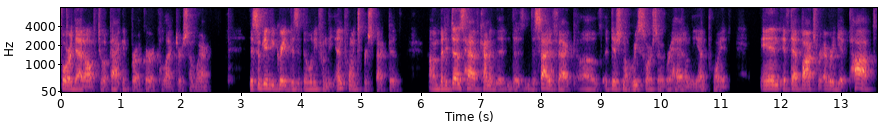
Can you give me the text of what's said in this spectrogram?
forward that off to a packet broker or collector somewhere. This will give you great visibility from the endpoint's perspective, um, but it does have kind of the, the, the, side effect of additional resource overhead on the endpoint. And if that box were ever to get popped,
